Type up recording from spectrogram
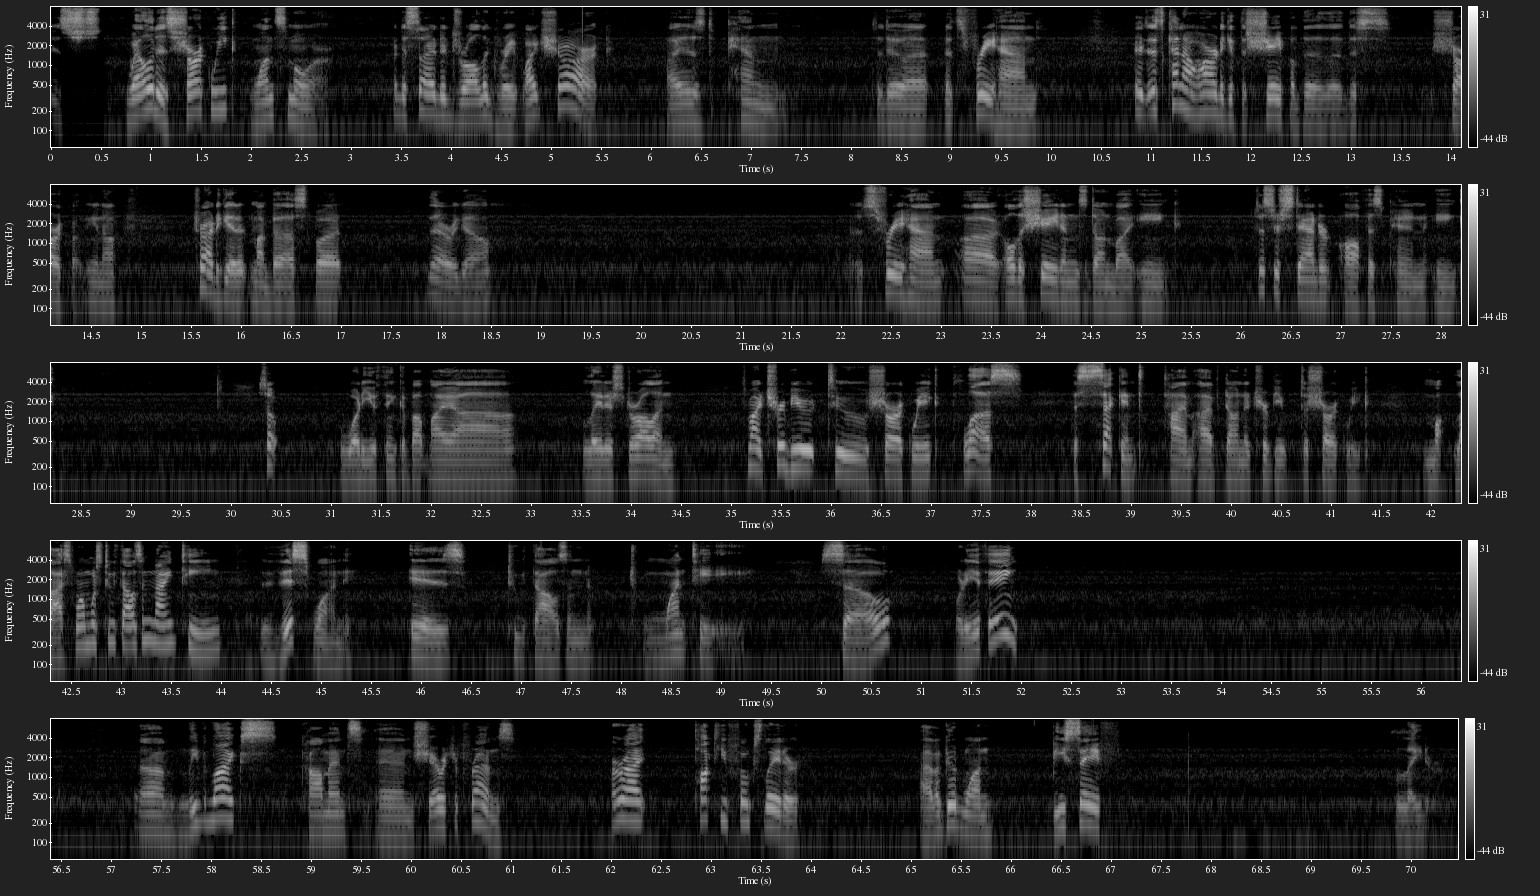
Is- Well, it is Shark Week once more. I decided to draw the great white shark. I used pen to do it. It's freehand. It, it's kind of hard to get the shape of the, the this shark, but you know, try to get it my best. But there we go. It's freehand. Uh, all the shading's done by ink. Just your standard office pen ink. So, what do you think about my uh, latest drawing? It's my tribute to Shark Week, plus the second time I've done a tribute to Shark Week. M- last one was 2019. This one is 2020. So, what do you think? Um, leave likes, comments, and share with your friends. Alright, talk to you folks later. Have a good one. Be safe. Later.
